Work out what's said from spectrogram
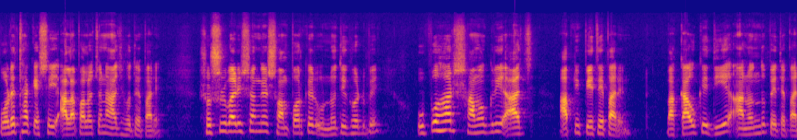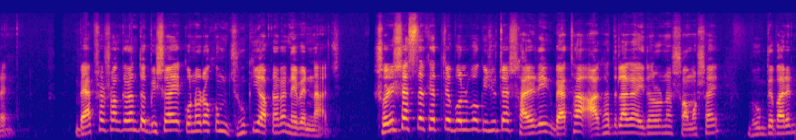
পড়ে থাকে, সেই আলাপ আলোচনা আজ হতে পারে। শ্বশুরবাড়ির সঙ্গে সম্পর্কের উন্নতি ঘটবে। উপহার সামগ্রী আজ আপনি পেতে পারেন বা কাউকে দিয়ে আনন্দ পেতে পারেন। ব্যবসা সংক্রান্ত বিষয়ে কোনো রকম ঝুঁকি আপনারা নেবেন না আজ। শরীর স্বাস্থ্যের ক্ষেত্রে বলব, কিছুটা শারীরিক ব্যথা, আঘাত লাগা এই ধরনের সমস্যায় ভুগতে পারেন।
